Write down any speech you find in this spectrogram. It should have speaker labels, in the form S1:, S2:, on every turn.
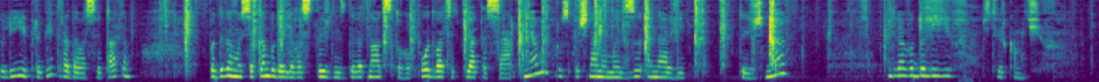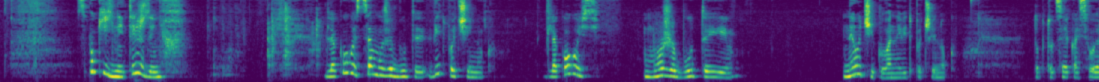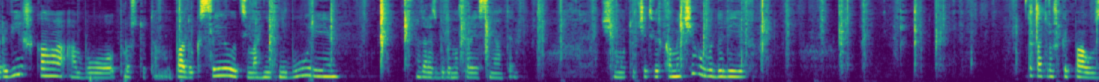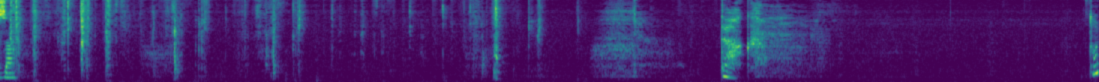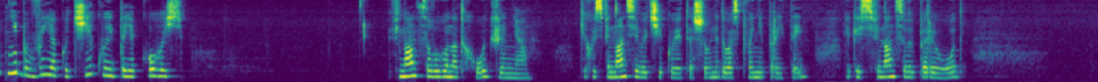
S1: Водолії, привіт, рада вас вітати. Подивимося, яким буде для вас тиждень з 19 по 25 серпня. Розпочнемо ми з енергії тижня для водоліїв. Четвірка мечів. Спокійний тиждень. Для когось це може бути відпочинок, для когось може бути неочікуваний відпочинок. Тобто це якась ОРВішка або просто там упадок сил, ці магнітні бурі. Зараз будемо проясняти, чому тут четвірка мечів у водоліїв. Така трошки пауза. Так. Тут ніби ви очікуєте якогось фінансового надходження, якихось фінансів очікуєте, що вони до вас повинні прийти, якийсь фінансовий період.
